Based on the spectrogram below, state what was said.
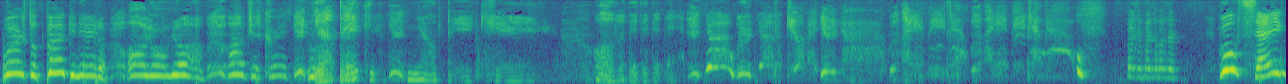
Where's the bacon eater? I don't know. I'm just crazy. No bacon. No bacon. Oh, no, no, don't kill me. No, I to. I mean to. No. Bacon, bacon, bacon. Who's saying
